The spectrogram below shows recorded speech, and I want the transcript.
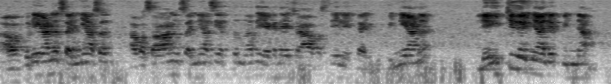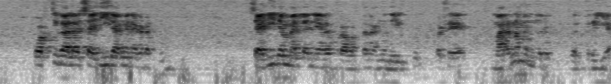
അവിടെയാണ് സന്യാസ അവസാനം സന്യാസി എത്തുന്നത് ഏകദേശം ആ അവസ്ഥയിലേക്കായിരിക്കും പിന്നെയാണ് ലയിച്ചു കഴിഞ്ഞാൽ പിന്നെ കുറച്ചു കാലം ശരീരം അങ്ങനെ കിടക്കും. ശരീരം മെല്ലെ നേരെ പ്രവർത്തനം അങ്ങ് നിൽക്കും. പക്ഷേ മരണം എന്നൊരു പ്രക്രിയ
